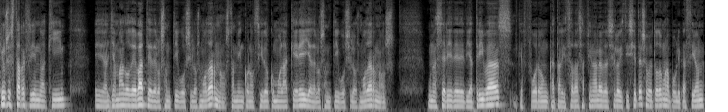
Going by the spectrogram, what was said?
Hume se está refiriendo aquí eh, al llamado debate de los antiguos y los modernos, también conocido como la querella de los antiguos y los modernos, una serie de diatribas que fueron catalizadas a finales del siglo XVII, sobre todo con la publicación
